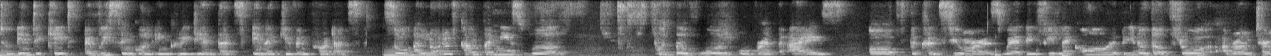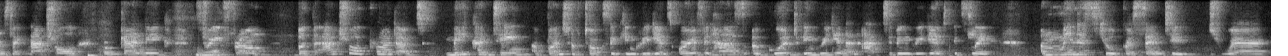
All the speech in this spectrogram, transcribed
to mm. indicate every single ingredient that's in a given product. Mm. So a lot of companies will put the wool over the eyes of the consumers where they feel like, oh, you know, they'll throw around terms like natural, organic, free yeah. from. But the actual product may contain a bunch of toxic ingredients, or if it has a good ingredient, an active ingredient, it's like a minuscule percentage where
